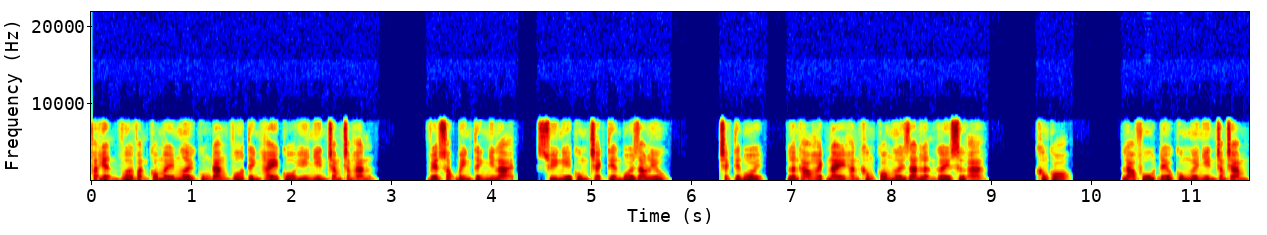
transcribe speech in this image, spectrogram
phát hiện vừa vặn có mấy người cũng đang vô tình hay cố ý nhìn chằm chằm hắn. Việt sóc bình tĩnh nhìn lại, suy nghĩ cùng trạch tiền bối giao lưu. Trạch tiền bối lần khảo hạch này hẳn không có người gian lận gây sự a? Không có. Lão phu đều cùng ngươi nhìn chằm chằm,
